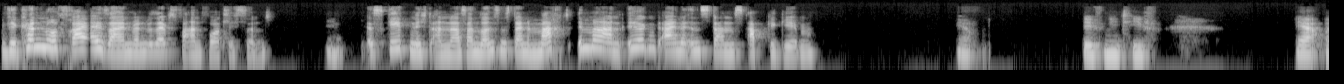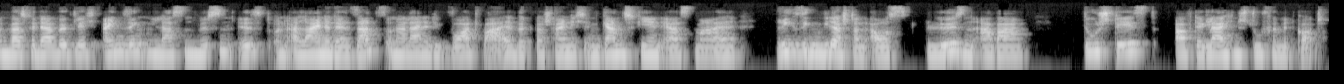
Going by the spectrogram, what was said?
wir können nur frei sein, wenn wir selbstverantwortlich sind. Ja. Es geht nicht anders. Ansonsten ist deine Macht immer an irgendeine Instanz abgegeben. Ja, definitiv. Ja, und was wir da wirklich einsinken lassen müssen, ist, und alleine der Satz und alleine die Wortwahl wird wahrscheinlich in ganz vielen erstmal riesigen Widerstand auslösen, aber du stehst auf der gleichen Stufe mit Gott,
